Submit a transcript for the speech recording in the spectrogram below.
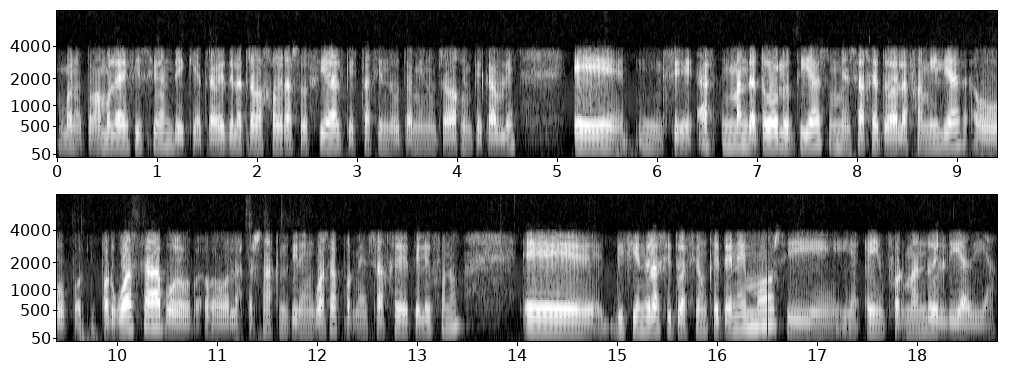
bueno, tomamos la decisión de que a través de la trabajadora social, que está haciendo también un trabajo impecable, eh, se manda todos los días un mensaje a todas las familias o por, WhatsApp o, las personas que no tienen WhatsApp por mensaje de teléfono eh, diciendo la situación que tenemos y, e informando el día a día.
